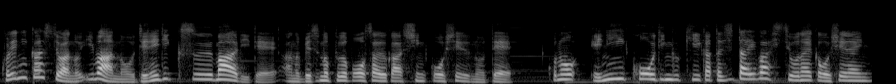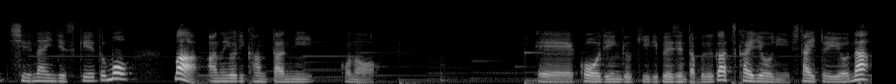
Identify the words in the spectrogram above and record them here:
これに関してはあの今あの、 generics 周りであの別の proposal が進行しているので、この Any コーディングキー型自体は必要ないかもしれない知れないんですけれども、まあ、あのより簡単にこのえー、コーディングキーリプレゼンタブルが使えるようにしたいというような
